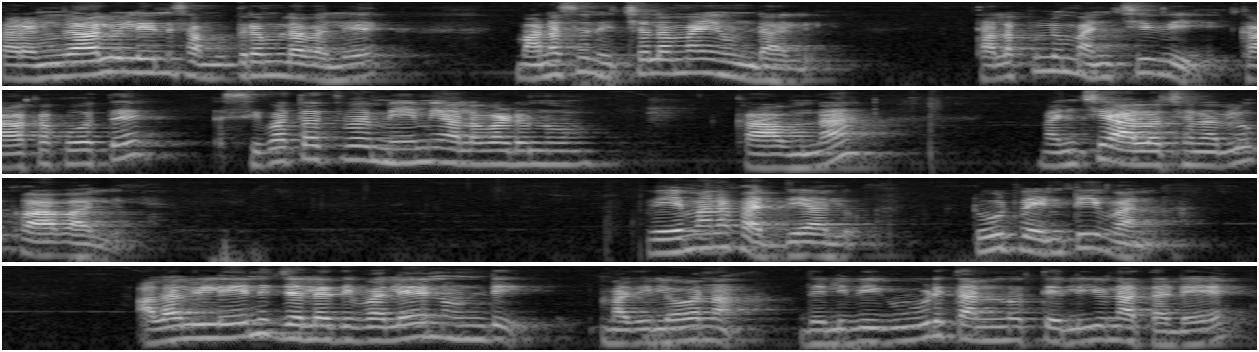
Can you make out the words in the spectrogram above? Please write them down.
తరంగాలు లేని సముద్రంల వలె మనసు నిశ్చలమై ఉండాలి. తలపులు మంచివి కాకపోతే శివతత్వమేమి అలవడును? కావున మంచి ఆలోచనలు కావాలి. వేమన పద్యాలు. Two twenty one. అలలు లేని జలదివలే నుండి మదిలోన తెలివిగూడి తన్ను తెలియనతడే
